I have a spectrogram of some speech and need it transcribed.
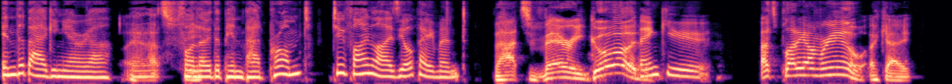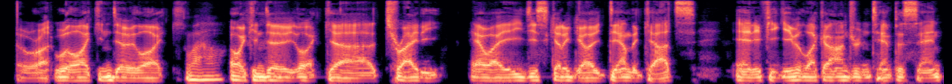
in the bagging area. Yeah, that's Follow the pin pad prompt to finalize your payment. That's very good. Thank you. That's bloody unreal. Okay. All right. Well, I can do like Wow. I can do like uh tradie. How I you just got to go down the guts, and if you give it like hundred and ten percent.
